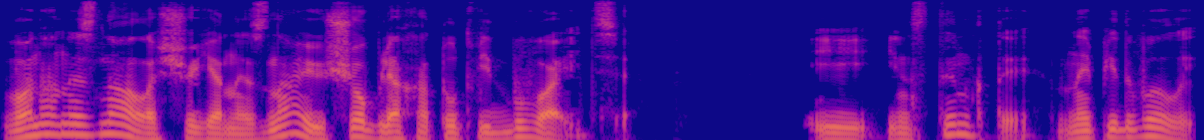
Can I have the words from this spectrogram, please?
Вона не знала, що я не знаю, що бляха тут відбувається. І інстинкти не підвели.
